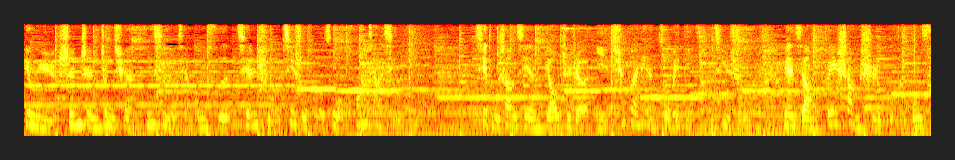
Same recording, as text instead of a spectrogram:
并与深圳证券通信有限公司签署技术合作框架协议。系统上线标志着以区块链作为底层技术，面向非上市股份公司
